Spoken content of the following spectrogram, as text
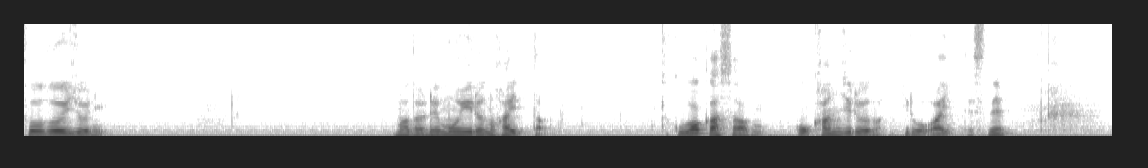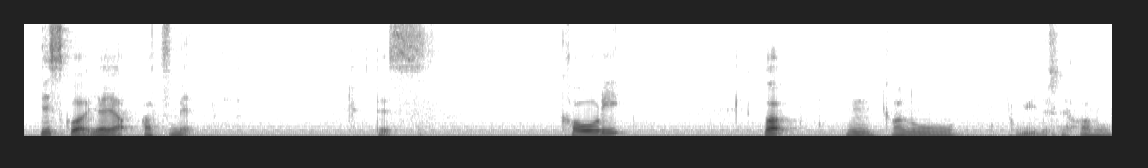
想像以上にまだレモン色の入った結構若さを感じるような色合いですね。ディスクはやや厚めです。香りはうんあのいいですね。あの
